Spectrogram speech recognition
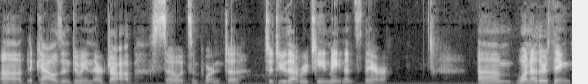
uh, the cows and doing their job. So it's important to to do that routine maintenance there. Um, one other thing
